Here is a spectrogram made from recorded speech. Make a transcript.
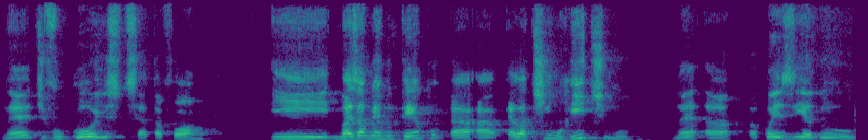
né, divulgou isso de certa forma, e, mas, ao mesmo tempo, a, a, ela tinha um ritmo, né, a, a poesia do,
